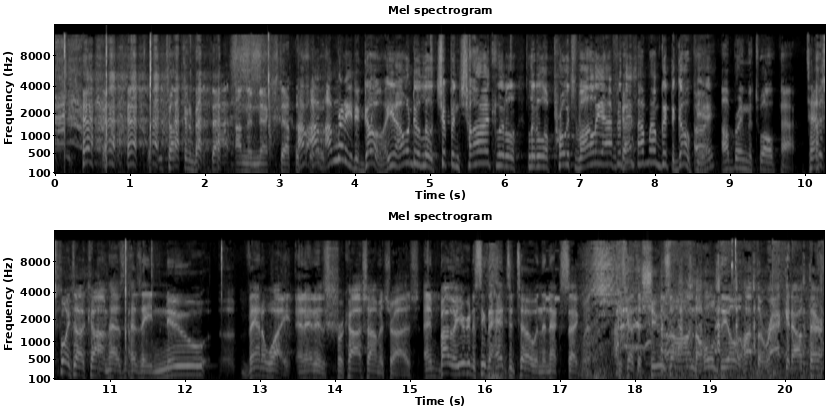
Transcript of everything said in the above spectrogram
six-pack. We'll be talking about that on the next episode. I'm, I'm, ready to go. You know, I want to do a little chip and charge, little little approach volley after Okay. this. I'm, I'm good to go, PA. Right, I'll bring the 12 pack. Tennispoint.com has has a new uh, Vanna White, and it is Prakash Amritraj. And by the way, you're going to see the head to toe in the next segment. He's got the shoes on, the whole deal. He'll have the racket out there.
